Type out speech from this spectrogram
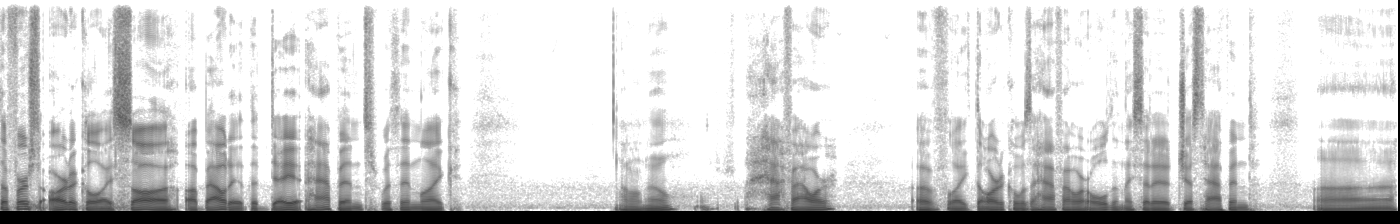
the first article I saw about it the day it happened, within like, I don't know, a half hour of like the article was a half hour old, and they said it had just happened. Uh,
